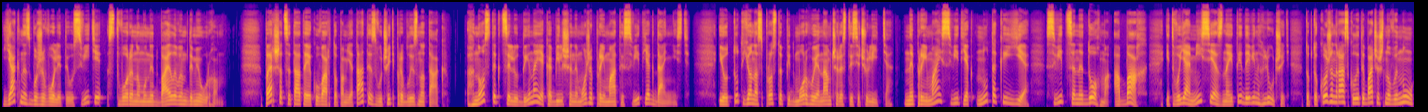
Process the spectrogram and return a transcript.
Як не збожеволіти у світі, створеному недбайливим деміургом. Перша цитата, яку варто пам'ятати, звучить приблизно так: Гностик це людина, яка більше не може приймати світ як данність. І от тут Йонас просто підморгує нам через тисячоліття. Не приймай світ як ну такий є. Світ це не догма, а бах. І твоя місія знайти, де він глючить. Тобто кожен раз, коли ти бачиш новину,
